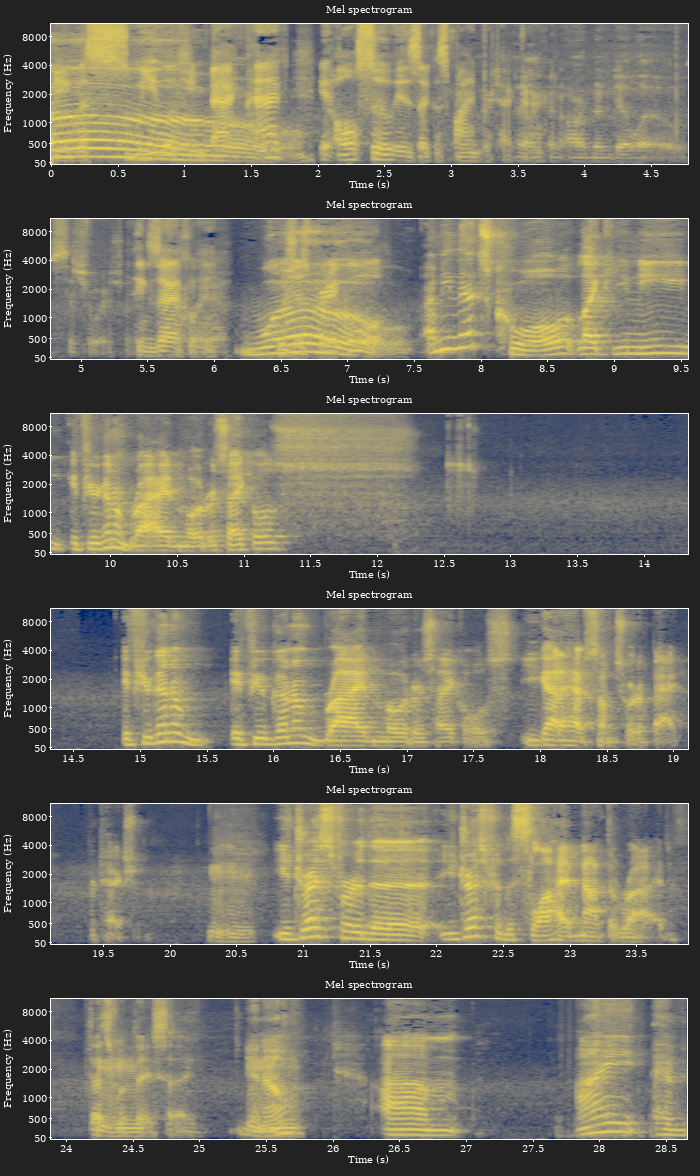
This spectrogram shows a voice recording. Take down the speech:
being a sweet looking backpack, Oh. it also is like a spine protector. Like an armadillo situation. Exactly. Yeah. Whoa. is pretty cool. I mean, that's cool. Like, you need, if you're going to ride motorcycles, if you're going to, if you're going to ride motorcycles, you got to have some sort of back protection. Mm-hmm. You dress for the, you dress for the slide, not the ride. That's Mhm. what they say, you know? Um, I have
